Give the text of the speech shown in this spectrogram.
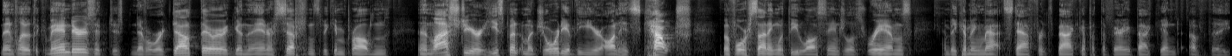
Then played with the Commanders. It just never worked out there. Again, the interceptions became problems. And then last year, he spent a majority of the year on his couch before signing with the Los Angeles Rams and becoming Matt Stafford's backup at the very back end of the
